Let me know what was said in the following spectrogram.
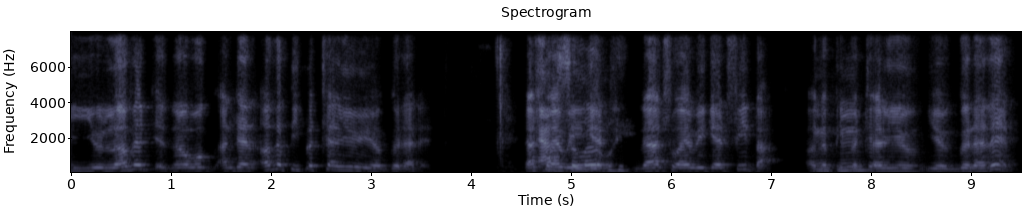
you love it, you know, and then other people tell you you're good at it. That's Absolutely. why we get. That's why we get feedback. Other mm-hmm. people tell you you're good at it.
